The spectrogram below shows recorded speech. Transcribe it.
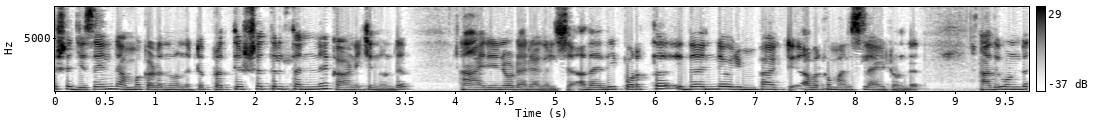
പക്ഷെ ജിസേലിന്റെ അമ്മ കടന്നു വന്നിട്ട് പ്രത്യക്ഷത്തിൽ തന്നെ കാണിക്കുന്നുണ്ട്. ആര്യനോട് ഒരകൽച്ച അതായത് ഈ പുറത്ത് ഇതിന്റെ ഒരു ഇമ്പാക്റ്റ് അവർക്ക് മനസ്സിലായിട്ടുണ്ട്. അതുകൊണ്ട്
